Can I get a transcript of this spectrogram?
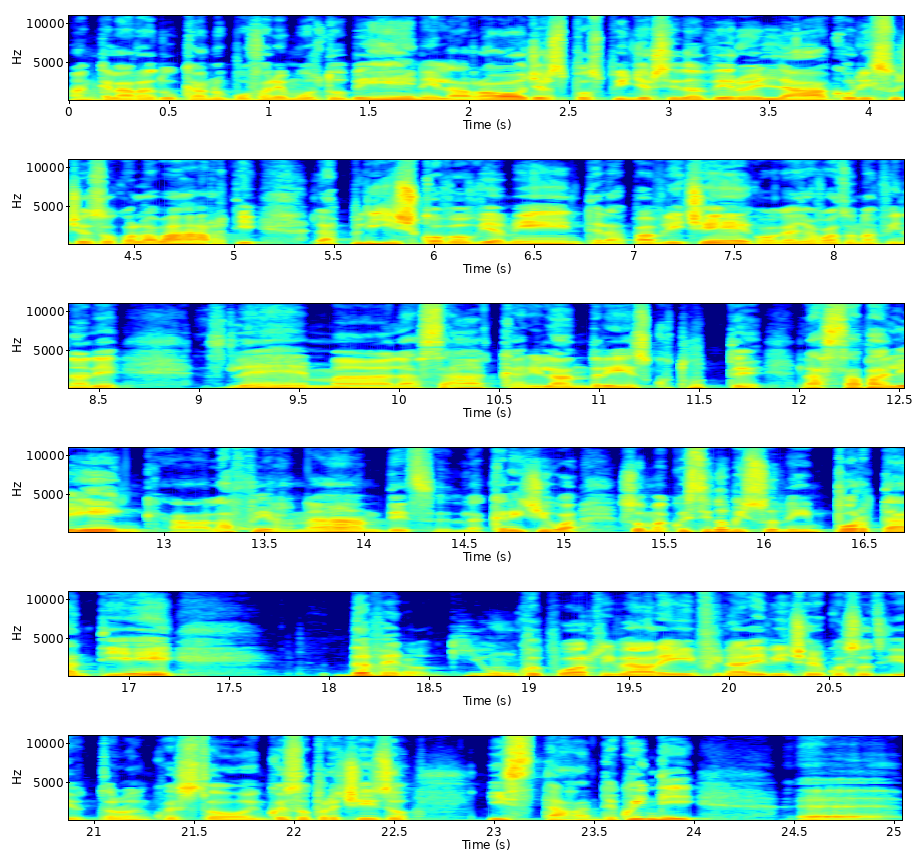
anche la Raducanu può fare molto bene, la Rogers può spingersi davvero in là con il successo con la Marti, la Pliskova ovviamente, la Pavlicenko che ha già fatto una finale slam, la Saccari, la Andrescu, tutte, la Sabalenka, la Fernandez, la Krejcikova, insomma questi nomi sono importanti e davvero chiunque può arrivare in finale e vincere questo titolo in questo, in questo preciso istante. Quindi eh,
